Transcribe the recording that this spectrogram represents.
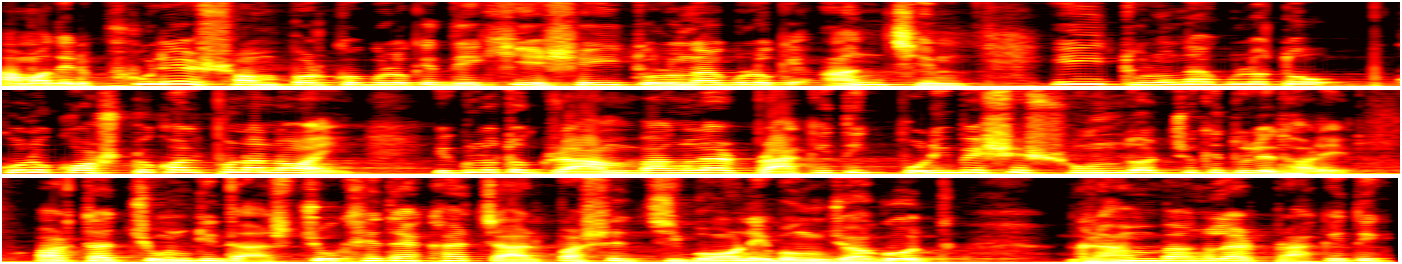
আমাদের ফুলের সম্পর্কগুলোকে দেখিয়ে সেই তুলনাগুলোকে আনছেন, এই তুলনাগুলো তো কোনো কষ্ট কল্পনা নয়। এগুলো তো গ্রাম বাংলার প্রাকৃতিক পরিবেশের সৌন্দর্যকে তুলে ধরে। অর্থাৎ চণ্ডীদাস চোখে দেখা চারপাশের জীবন এবং জগৎ, গ্রাম বাংলার প্রাকৃতিক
